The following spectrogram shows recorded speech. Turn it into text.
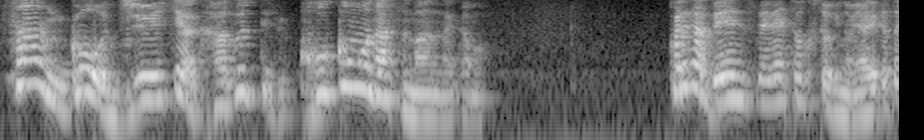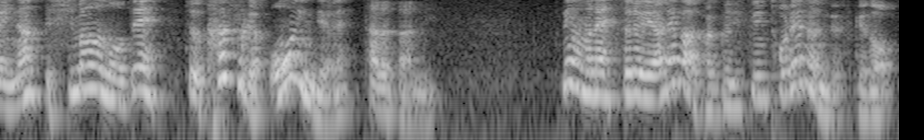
3、5、11が被ってる。ここも出す真ん中も。これがベン図でね、解く時のやり方になってしまうので、ちょっと数が多いんだよね、ただ単に。でもね、それをやれば確実に取れるんですけど、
